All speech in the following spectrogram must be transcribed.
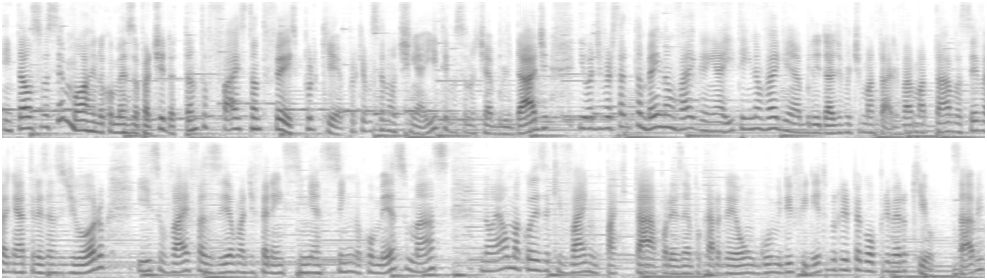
Então, se você morre no começo da partida, tanto faz, tanto fez. Por quê? Porque você não tinha item, você não tinha habilidade, e o adversário também não vai ganhar item e não vai ganhar habilidade por te matar. Ele vai matar você, vai ganhar 300 de ouro, e isso vai fazer uma diferencinha sim no começo, mas não é uma coisa que vai impactar, por exemplo, o cara ganhou um gume do infinito porque ele pegou o primeiro kill, sabe?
